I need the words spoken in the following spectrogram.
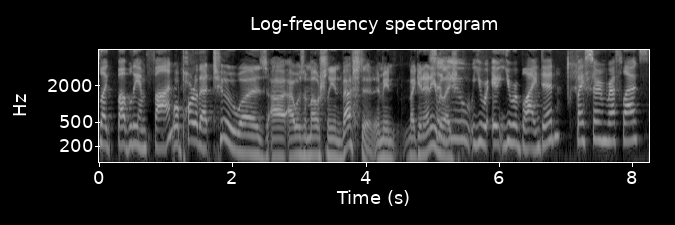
like bubbly and fun. well part of that too was uh, i was emotionally invested i mean like in any so relationship you you were you were blinded by certain red flags.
